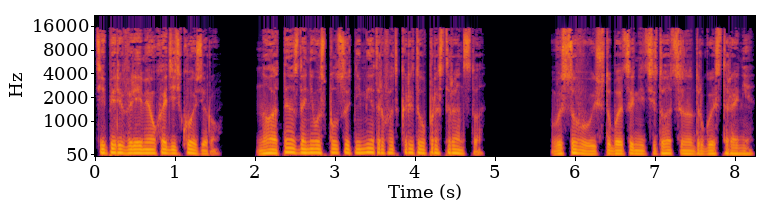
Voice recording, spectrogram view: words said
Теперь время уходить к озеру, но от нас до него с полсотни метров открытого пространства. Высовываюсь, чтобы оценить ситуацию на другой стороне.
